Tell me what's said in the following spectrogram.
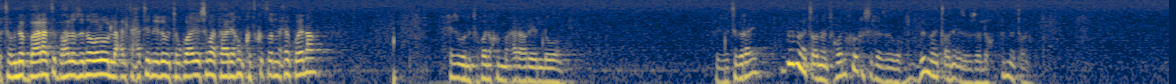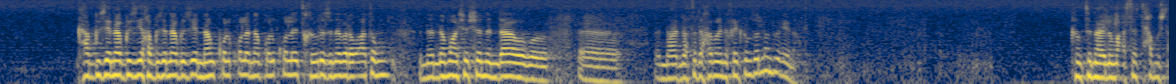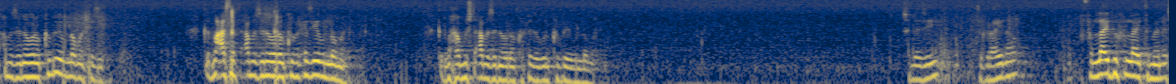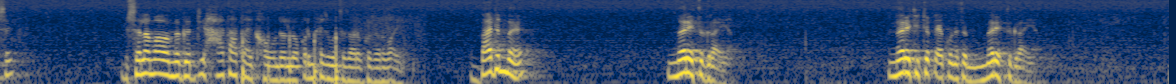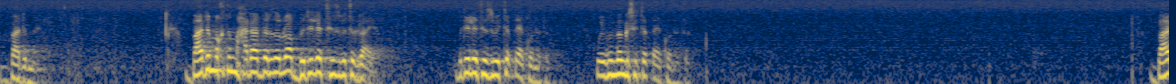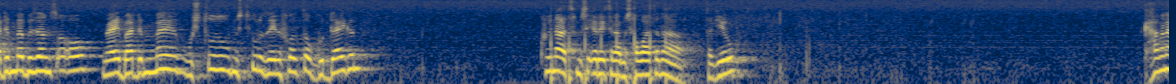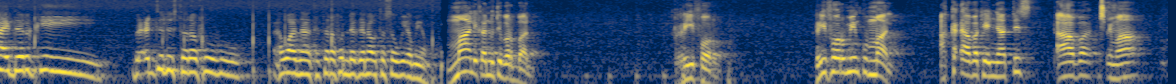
እቶም ነባራት ዝበሃሉ ዝነበሩ ላዕሊ ታሕትን ኢሎም ተጓዩ ሰባት ታሪክም ክትቅፅል ንሕር ኮይና ሕዚ እውን እንተኾነ ክመዓራሩ የለዎም ህዝቢ ትግራይ ብመጠኑ እንተኾነ ክብሪ ስለ ዝህቦም ብመጠኑ እዩ ዝብ ዘለኹ ብመጠኑ ካብ ግዜ ናብ ግዜ ካብ ግዜ ናብ ግዜ እናንቆልቆለ እናንቆልቆለ እቲ ክብሪ ዝነበረ ኣብኣቶም እናማሸሸን እንዳተዳኸመ ንኸይድ ከም ዘሎ ንሪኦ ኢና ከምቲ ናይ ሎም ዓሰርተ ሓሙሽተ ዓመት ዝነበሮም ክብሪ የብሎምን ሕዚ ቅድሚ ዓሰርተ ዓመት ዝነበሮም ክብሪ ሕዚ የብሎምን ቅድሚ ሓሙሽተ ዓመት ዝነበሮም ክሕዚ እውን ክብሪ የብሎምን ስለዚ ትግራይና ብፍላይ ብፍላይ እቲ መንእሰይ ብሰላማዊ መገዲ ሓታታይ ክኸውን ዘለዎ ቅድሚ ሕዚ እውን ተዛረብኮ ዘረባ እዩ ባድመ መሬት ትግራይ እያ መሬት ኢትዮጵያ ኣይኮነትን መሬት ትግራይ እያ ባድመ። ባድመ ክትመሓዳደር ዘለዋ ብድሌት ህዝቢ ትግራይ እያ። ብድሌት ህዝቢ ኢትዮጵያ ኣይኮነትን ወይ ብመንግስቲ ኢትዮጵያ ኣይኮነትን። ባድመ ብዘምፅኦ ናይ ባድመ ውሽጡ ምስጢሩ ዘይንፈልጦ ጉዳይ ግን ኩናት ምስ ኤርትራ ምስ ሕዋትና ተገይሩ ናይ ደርጊ ብዕድል ዝተረፉ ኣሕዋትና ተተረፉ እንደገና ተሰዊኦም እዮም maali kan nuti barbaannu riifoorm riifoormiin kun maali akka dhaaba keenyaattis dhaaba cimaa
